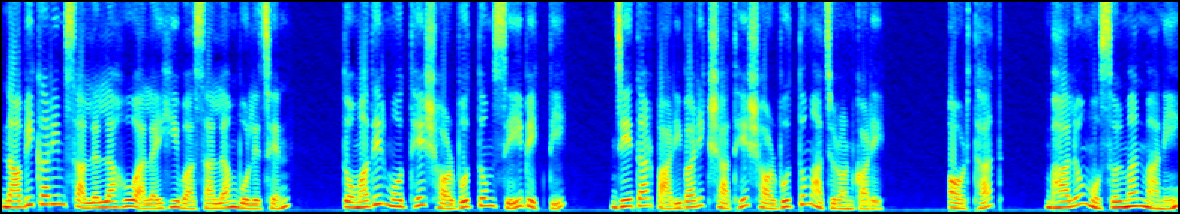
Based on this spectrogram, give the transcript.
নাবি করিম সাল্লাল্লাহু আলাইহি ওয়াসাল্লাম বলেছেন, তোমাদের মধ্যে সর্বোত্তম সেই ব্যক্তি যে তার পারিবারিক সাথে সর্বোত্তম আচরণ করে। অর্থাৎ, ভালো মুসলমান মানেই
